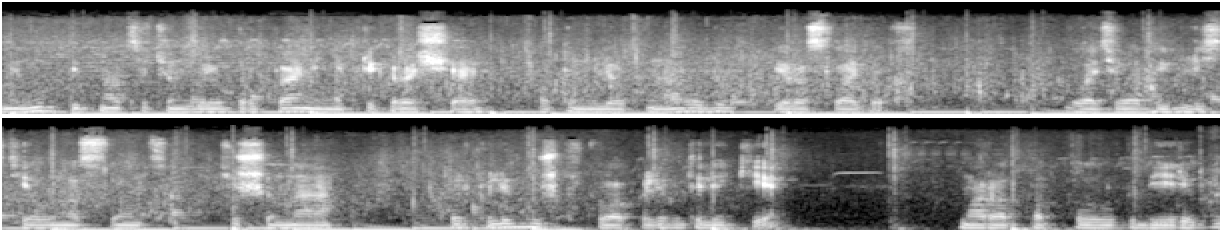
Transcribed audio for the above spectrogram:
Минут 15 он греб руками, не прекращая, потом лег на воду и расслабился. Гладь воды блестела на солнце. Тишина. Только лягушки квакали вдалеке. Марат подплыл к берегу.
